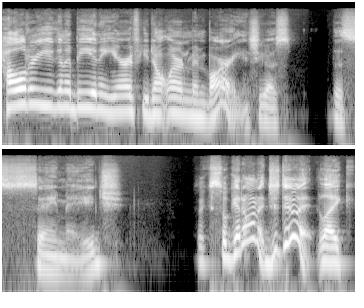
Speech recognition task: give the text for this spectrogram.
how old are you going to be in a year if you don't learn Minbari? And she goes, the same age. Like, so get on it. Just do it. Like,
